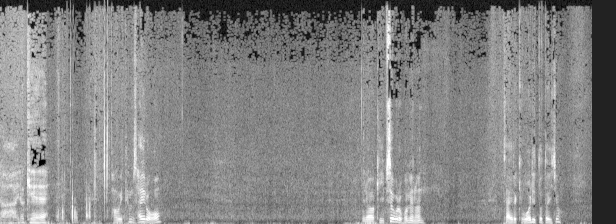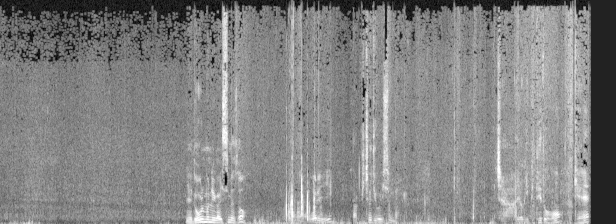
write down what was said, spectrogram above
자, 이렇게 바위 틈 사이로 이렇게 입석으로 보면은 자, 이렇게 월이 또 떠 있죠? 예, 노을 무늬가 있으면서 아, 월이 딱 비춰지고 있습니다. 자, 여기 밑에도 이렇게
